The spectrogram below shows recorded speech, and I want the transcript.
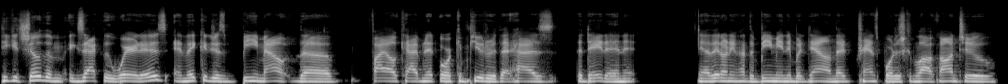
he could show them exactly where it is, and they could just beam out the file cabinet or computer that has the data in it. Yeah, they don't even have to beam anybody down. Their transporters can lock onto,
